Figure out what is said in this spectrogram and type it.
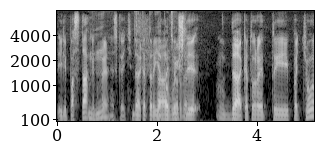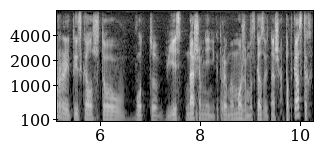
или поста, как mm-hmm. правильно сказать. Да, которые я а, потер, вышли, да. да, которые ты потер, и ты сказал, что вот э, есть наше мнение, которое мы можем высказывать в наших подкастах.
